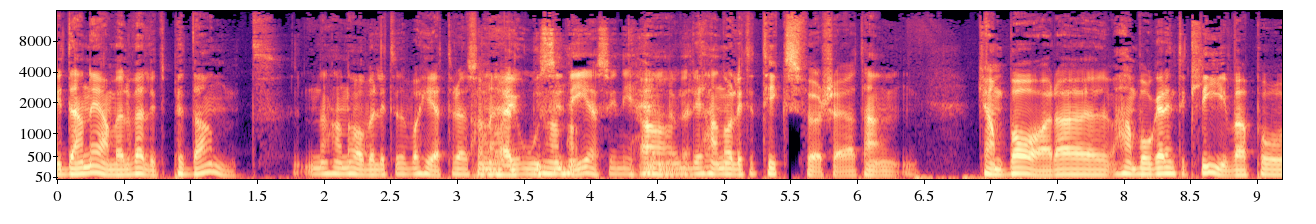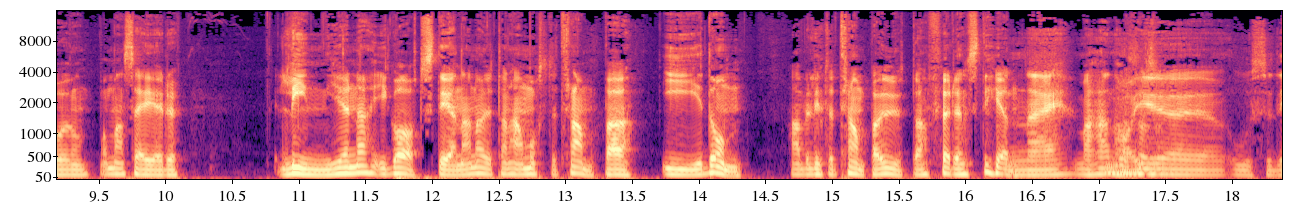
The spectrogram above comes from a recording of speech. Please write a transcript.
I den är han väl väldigt pedant. När Han har väl lite, vad heter det? han Såna har här, ju OCD han har- så in i Ja, helvete. det, han har lite tics för sig. Att han kan bara, han vågar inte kliva på, om man säger, linjerna i gatstenarna. Utan han måste trampa i dem. Han vill inte trampa utanför en sten. Nej, men han har ju eh, OCD,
